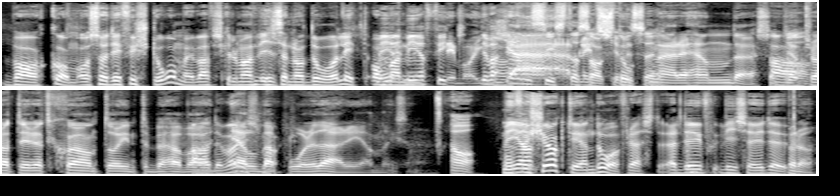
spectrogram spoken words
Bakom. Och så det förstår man ju. Varför skulle man visa något dåligt? Om Men, man... men jag fick, det var, en sista sak jag vill säga. när det hände. Så att Ja. jag tror att det är rätt skönt att inte behöva det var elda smart. på det där igen. Liksom. Ja. Hon Men jag, försökte ju ändå förresten. Det visar ju du. Vadå?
